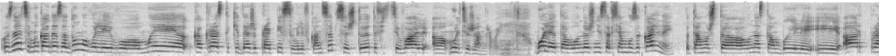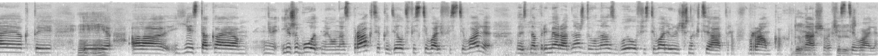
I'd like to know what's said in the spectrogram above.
Вы знаете, мы когда задумывали его, мы как раз-таки даже прописывали в концепции, что это фестиваль а, мультижанровый. Более того, он даже не совсем музыкальный, потому что у нас там были и арт-проекты, и а, есть такая ежегодная у нас практика делать фестиваль в фестивале. То есть, например, однажды у нас был фестиваль уличных театров в рамках Да, нашего интересно. фестиваля.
